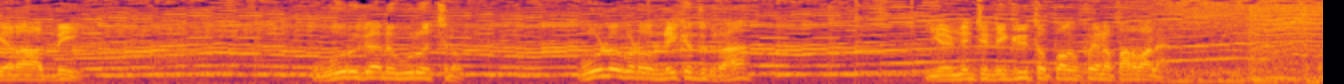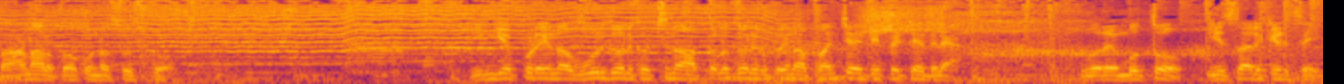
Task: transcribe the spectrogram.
ఎరా అబ్బి ఊరుగానే ఊరు వచ్చినావు ఊళ్ళో కూడా నీకెందుకురా? ఏడు నుంచి డిగ్రీతో పోకపోయినా పర్వాలే. ప్రాణాలు పోకుండా చూసుకో. ఇంకెప్పుడైనా ఊరి జోలికి వచ్చినా ఆ జోలికి పోయినా పంచాయతీ పెట్టేదిలే. ఒరే ముత్తు ఈసారి కిడిసి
